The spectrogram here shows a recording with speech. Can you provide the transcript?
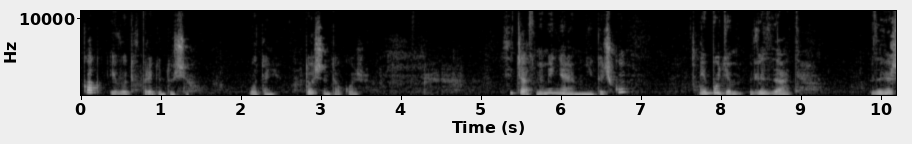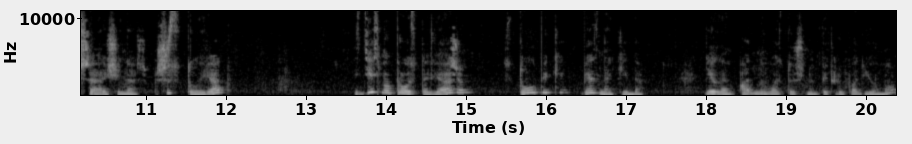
как и вот в предыдущих. Вот они точно такой же. Сейчас мы меняем ниточку и будем вязать завершающий наш шестой ряд. Здесь мы просто вяжем столбики без накида. Делаем одну воздушную петлю подъема,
